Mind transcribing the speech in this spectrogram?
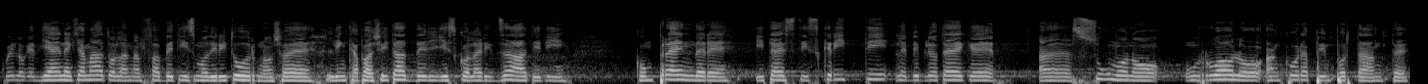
quello che viene chiamato l'analfabetismo di ritorno, cioè l'incapacità degli scolarizzati di comprendere i testi scritti, le biblioteche assumono un ruolo ancora più importante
